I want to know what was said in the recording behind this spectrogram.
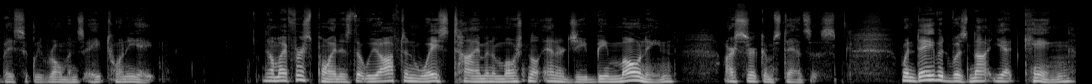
basically Romans eight twenty eight. Now, my first point is that we often waste time and emotional energy bemoaning our circumstances. When David was not yet king,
